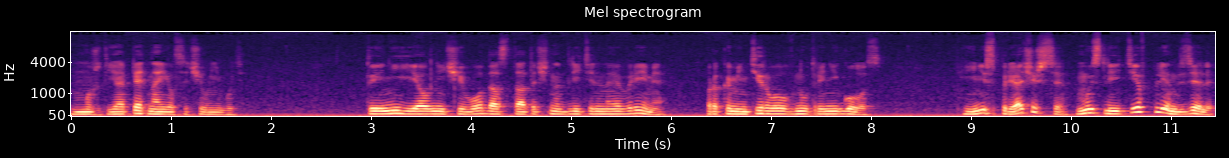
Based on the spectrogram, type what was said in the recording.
«Может, я опять наелся чего-нибудь?» «Ты не ел ничего достаточно длительное время», – прокомментировал внутренний голос. «И не спрячешься, мысли и те в плен взяли».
